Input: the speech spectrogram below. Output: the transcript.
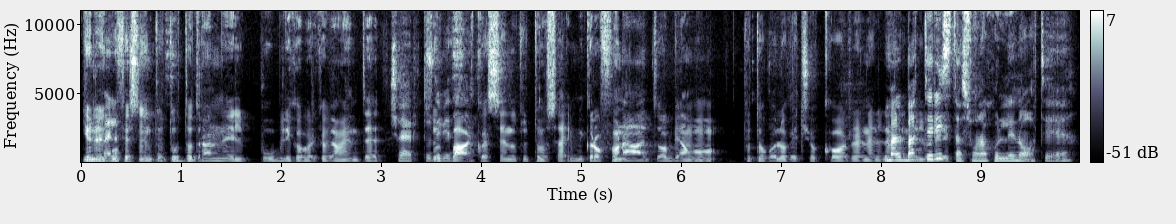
Io nelle la cuffie sento tutto tranne il pubblico perché ovviamente Certo, sul palco essendo tutto sai, microfonato abbiamo tutto quello che ci occorre nel essere... Ma il batterista suona con le note?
